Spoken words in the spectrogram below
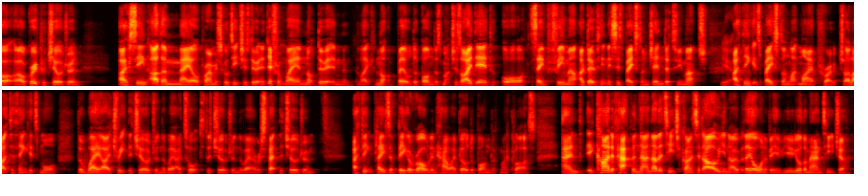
or, or a group of children. I've seen other male primary school teachers do it in a different way and not do it in like not build a bond as much as I did, or same for female. I don't think this is based on gender too much. Yeah. I think it's based on like my approach. I like to think it's more the way I treat the children, the way I talk to the children, the way I respect the children. I think plays a bigger role in how I build a bond with my class. And it kind of happened that another teacher kind of said, "Oh, you know, but they all want to be with you. You're the man teacher."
